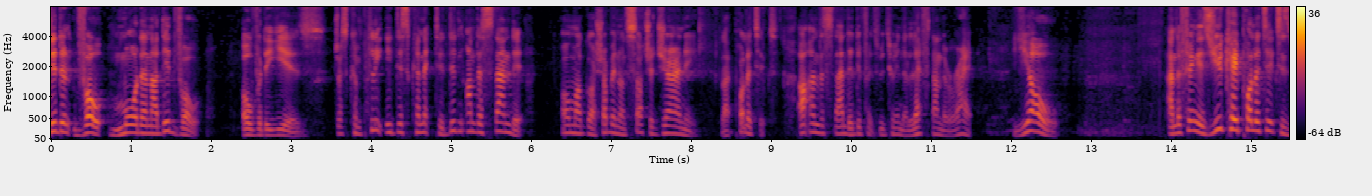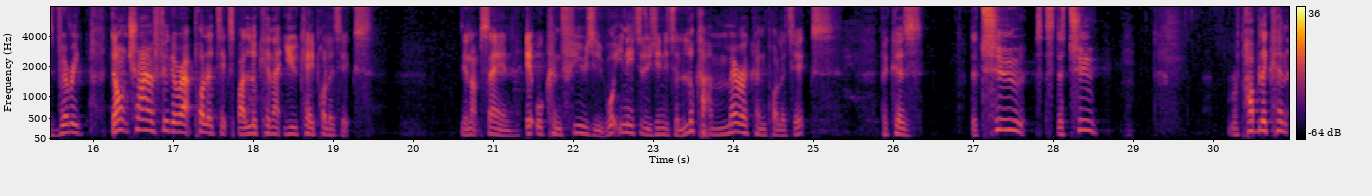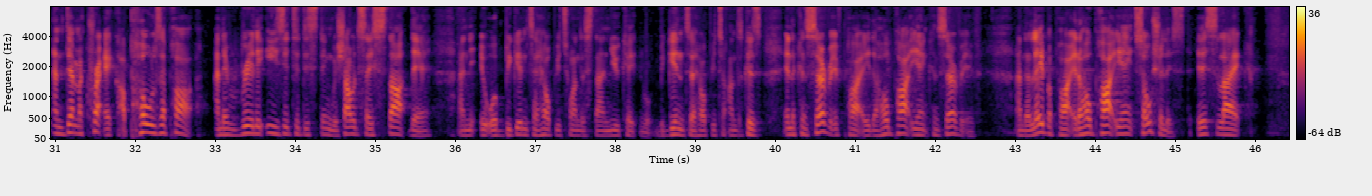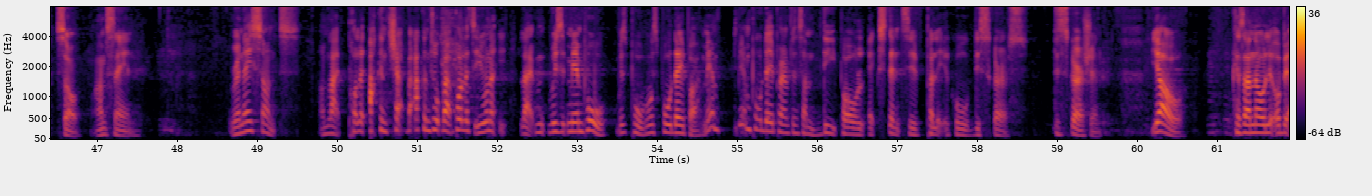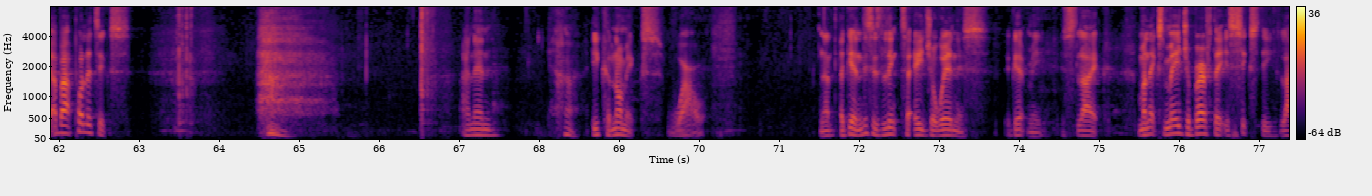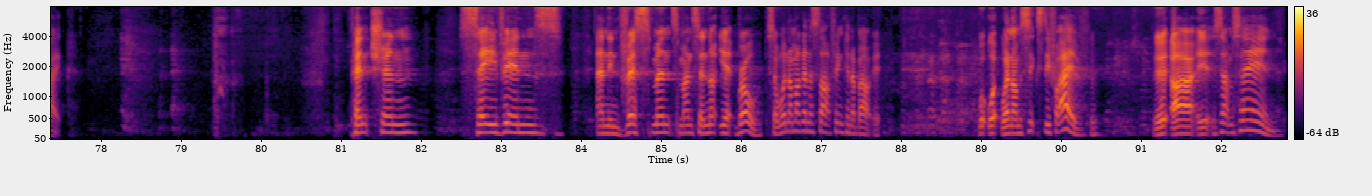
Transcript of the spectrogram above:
didn't vote more than I did vote over the years. Just completely disconnected, didn't understand it. Oh my gosh, I've been on such a journey, like politics. I understand the difference between the left and the right. Yo. And the thing is, UK politics is very, don't try and figure out politics by looking at UK politics. You know what I'm saying? It will confuse you. What you need to do is you need to look at American politics because the two, the two Republican and Democratic are poles apart, and they're really easy to distinguish. I would say start there and it will begin to help you to understand UK, begin to help you to understand. Because in the Conservative Party, the whole party ain't conservative. And the Labour Party, the whole party ain't socialist. It's like, so I'm saying, Renaissance. I'm like, poli- I can chat, but I can talk about politics. You wanna, like, was it me and Paul? Was Paul? Was Paul Daper? Me and, me and Paul Daper having some deep, old, extensive political discourse, discussion. Yo, because I know a little bit about politics. and then huh, economics. Wow. Now, again, this is linked to age awareness. You get me? It's like my next major birthday is 60. Like, pension, savings, and investments. Man said, not yet, bro. So when am I going to start thinking about it? when I'm 65. Uh, is that I'm saying?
